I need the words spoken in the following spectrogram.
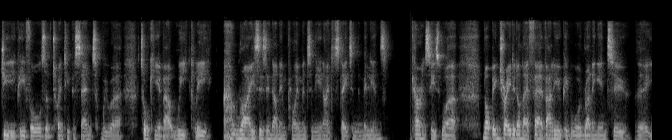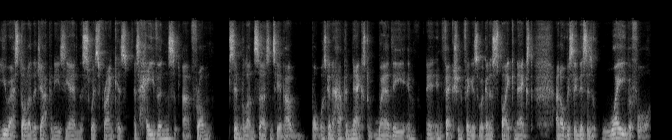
GDP falls of 20%. We were talking about weekly uh, rises in unemployment in the United States in the millions. Currencies were not being traded on their fair value. People were running into the US dollar, the Japanese yen, the Swiss franc as, as havens uh, from simple uncertainty about what was going to happen next, where the in, infection figures were going to spike next. And obviously, this is way before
